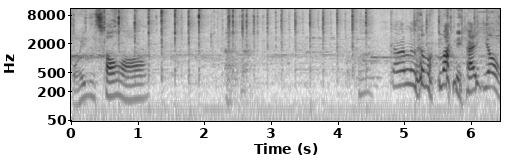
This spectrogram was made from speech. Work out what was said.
我一直冲哦。这么慢，你还用？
